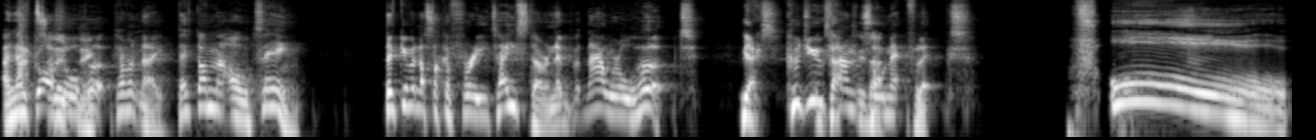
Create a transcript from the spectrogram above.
And they've got us all Absolutely. hooked, haven't they? They've done that old thing. They've given us like a free taster, and but now we're all hooked. Yes. Could you Exactly cancel that. Netflix? Oh,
